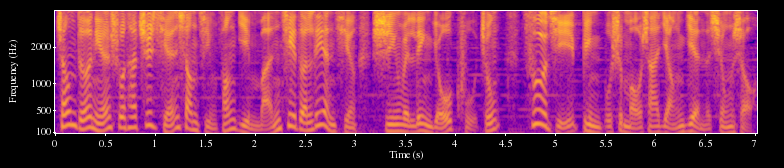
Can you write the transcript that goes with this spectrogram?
张德年说，他之前向警方隐瞒这段恋情，是因为另有苦衷，自己并不是谋杀杨艳的凶手。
